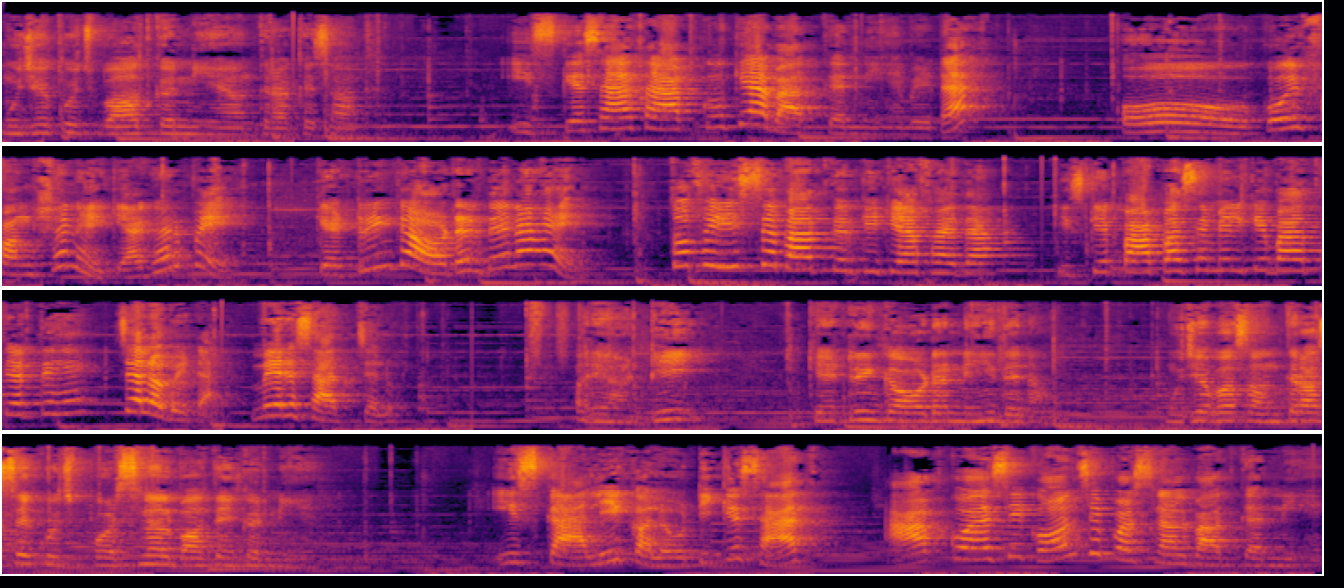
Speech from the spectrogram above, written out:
मुझे कुछ बात करनी है अंतरा के साथ। इसके साथ आपको क्या बात करनी है बेटा? ओ कोई फ़ंक्शन है क्या घर पे? कैटरिंग का ऑर्डर देना है? तो फिर इससे बात करके क्या फ़ायदा? इसके पापा से मिलके बात करते हैं। चलो बेटा मेरे साथ चलो। अरे आंटी केटरिंग का ऑर्डर नहीं देना। मुझे बस अंतरा से कुछ पर्सनल बातें करनी है। इस काली कलोटी के साथ आपको ऐसी कौन सी पर्सनल बात करनी है?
